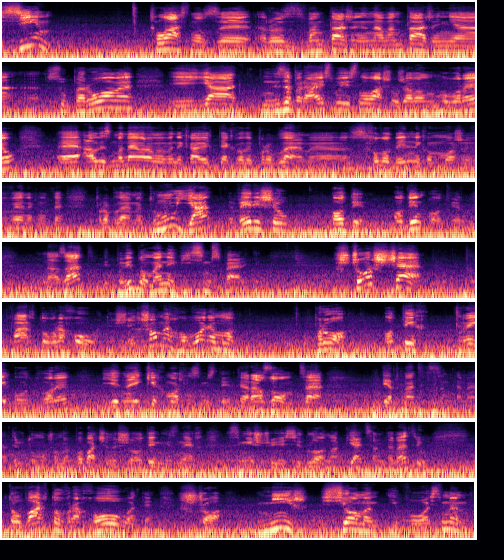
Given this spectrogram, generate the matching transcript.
7 класно з розвантаження навантаження е, суперове. І я не забираю свої слова, що вже вам говорив. Е, Але з маневрами виникають деколи проблеми. Е, З холодильником може виникнути проблеми. Тому я вирішив один, один отвір. Назад, відповідно, у мене 8 спереді. Що ще варто враховувати? Що якщо ми говоримо про отих три отвори, на яких можна змістити, разом це 15 см, тому що ми побачили, що один із них зміщує сідло на 5 см, то варто враховувати, що між сьомим і восьмим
